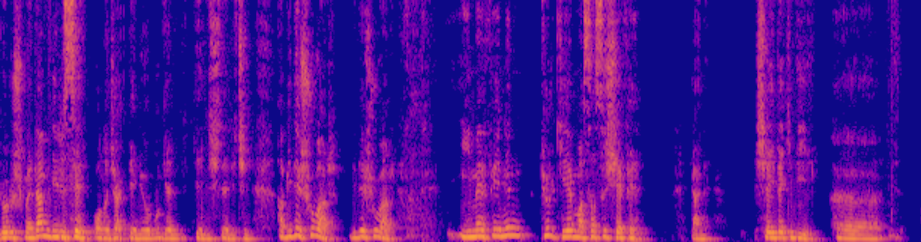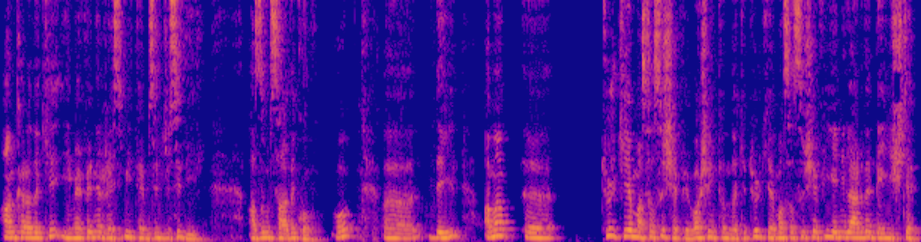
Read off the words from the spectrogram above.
görüşmeden birisi olacak deniyor bu gelişler için. Ha bir de şu var, bir de şu var. IMF'nin Türkiye masası şefi yani şeydeki değil. Ankara'daki IMF'nin resmi temsilcisi değil. Azım Sadıkov o e, değil. Ama e, Türkiye masası şefi, Washington'daki Türkiye masası şefi yenilerde değişti.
